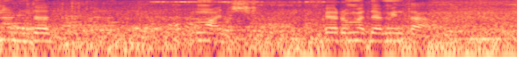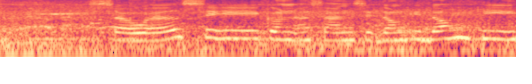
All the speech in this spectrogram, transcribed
Not that much. Pero madaming tao. So we'll see kung asan si Donkey Donkey.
